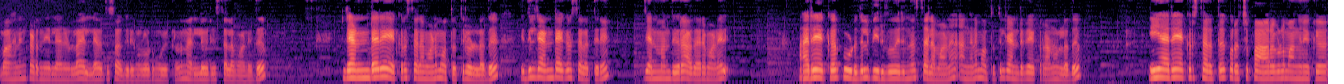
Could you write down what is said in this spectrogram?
വാഹനം കടന്നു ചെല്ലാനുള്ള എല്ലാവിധ സൗകര്യങ്ങളോടും കൂടിയിട്ടുള്ള നല്ലൊരു സ്ഥലമാണിത്. രണ്ടര ഏക്കർ സ്ഥലമാണ് മൊത്തത്തിലുള്ളത്. ഇതിൽ രണ്ട് ഏക്കർ സ്ഥലത്തിന് ജന്മന്തിർ ആധാരമാണ് അര ഏക്കർ കൂടുതൽ വിരിവ് വരുന്ന സ്ഥലമാണ്. അങ്ങനെ മൊത്തത്തിൽ രണ്ടര ഏക്കറാണ് ഉള്ളത്. ഈ അര ഏക്കർ സ്ഥലത്ത് കുറച്ച് പാറകളും അങ്ങനെയൊക്കെ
